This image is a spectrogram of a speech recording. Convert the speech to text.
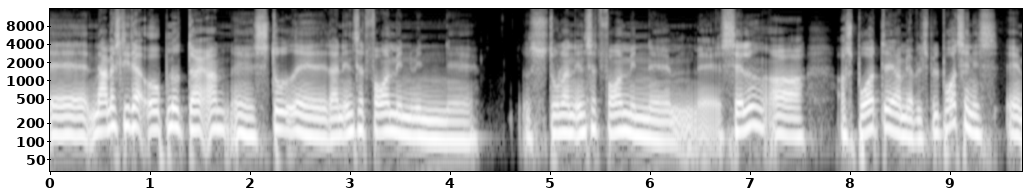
Øh, nærmest lige der åbnede døren, øh, stod øh, der en indsat foran min, min øh, stod der en indsat foran min øhm, øh, celle og, og spurgte, om jeg ville spille bordtennis. Øh,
